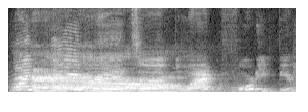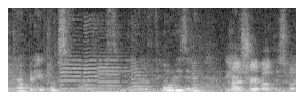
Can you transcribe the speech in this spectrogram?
my favorite uh, Black 40 beer company. It looks it's got floaties in it. I'm not sure about this one.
